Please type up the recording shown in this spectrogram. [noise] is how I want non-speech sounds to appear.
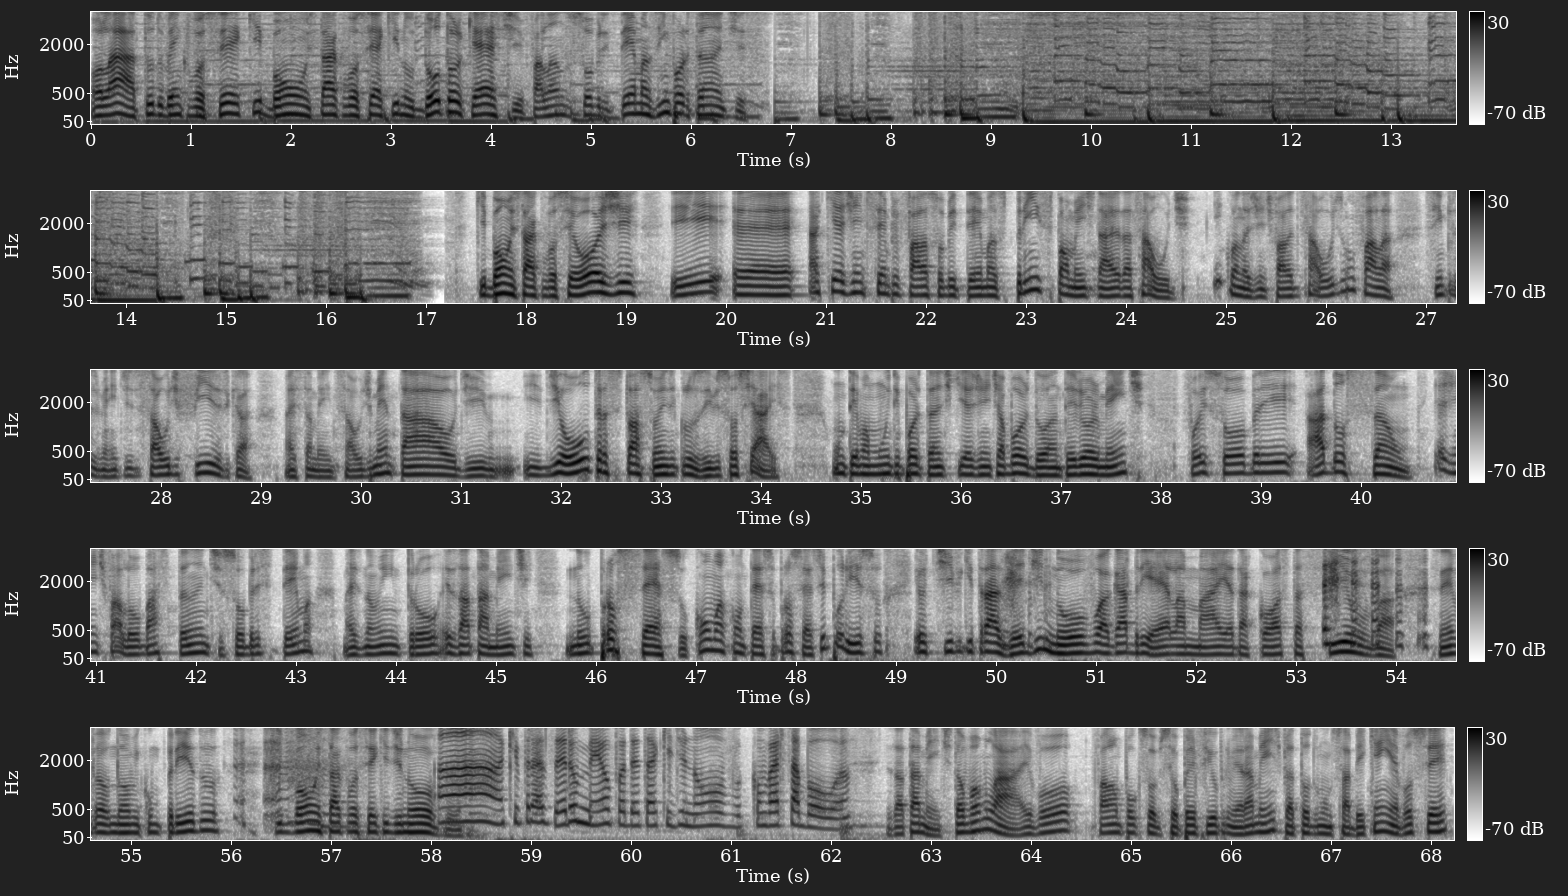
Olá, tudo bem com você? Que bom estar com você aqui no Doutorcast, falando sobre temas importantes. Que bom estar com você hoje. E é, aqui a gente sempre fala sobre temas principalmente na área da saúde. E quando a gente fala de saúde, não fala simplesmente de saúde física, mas também de saúde mental de, e de outras situações, inclusive sociais. Um tema muito importante que a gente abordou anteriormente foi sobre adoção. E a gente falou bastante sobre esse tema, mas não entrou exatamente no processo, como acontece o processo. E por isso eu tive que trazer de [laughs] novo a Gabriela Maia da Costa Silva. [laughs] Sempre é o nome comprido. Que bom estar com você aqui de novo. Ah, que prazer o meu poder estar aqui de novo. Conversa boa. Exatamente. Então vamos lá. Eu vou falar um pouco sobre o seu perfil, primeiramente, para todo mundo saber quem é você.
